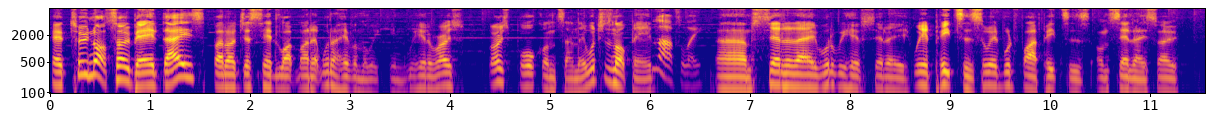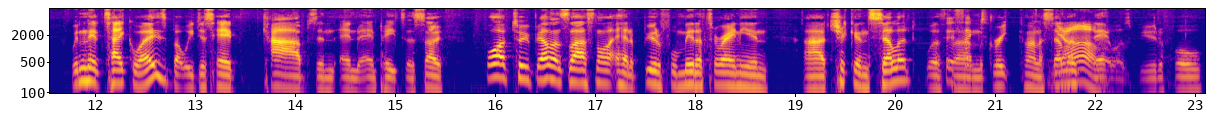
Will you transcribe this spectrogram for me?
Had two not so bad days, but I just had like my what did I have on the weekend. We had a roast roast pork on Sunday, which is not bad. lovely. Um, Saturday, what did we have Saturday? We had pizzas, so we had wood fire pizzas on Saturday. So we didn't have takeaways, but we just had carbs and, and, and pizza. So 5 2 balance last night. I had a beautiful Mediterranean uh, chicken salad with um, Perfect. Greek kind of salad. Yum. That was beautiful.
